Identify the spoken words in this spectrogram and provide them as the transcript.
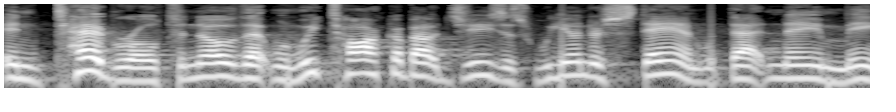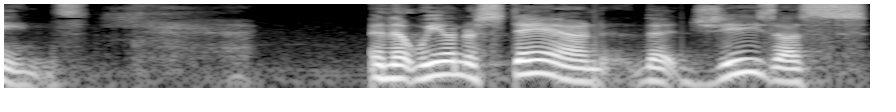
integral to know that when we talk about Jesus, we understand what that name means. And that we understand that Jesus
